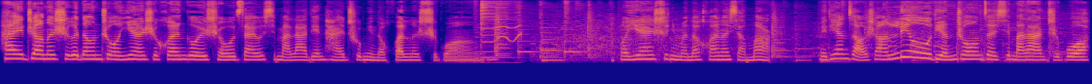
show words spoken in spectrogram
嗨，这样的时刻当中，依然是欢迎各位守护在由喜马拉雅电台出品的欢乐时光。我依然是你们的欢乐小妹儿，每天早上六点钟在喜马拉雅直播，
